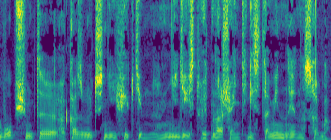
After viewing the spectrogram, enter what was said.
в общем-то, оказываются неэффективны. Не действуют наши антигистаминные на собак.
